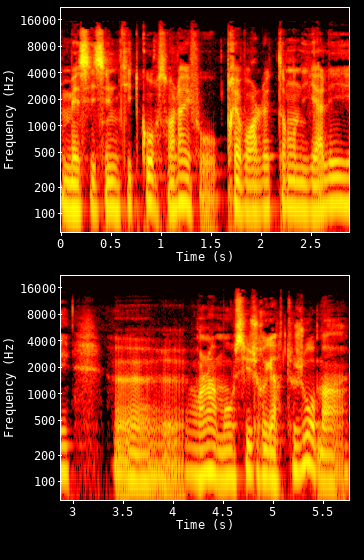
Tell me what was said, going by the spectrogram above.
Mais si c'est une petite course, voilà, il faut prévoir le temps d'y aller. Euh, voilà, moi aussi, je regarde toujours ben,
